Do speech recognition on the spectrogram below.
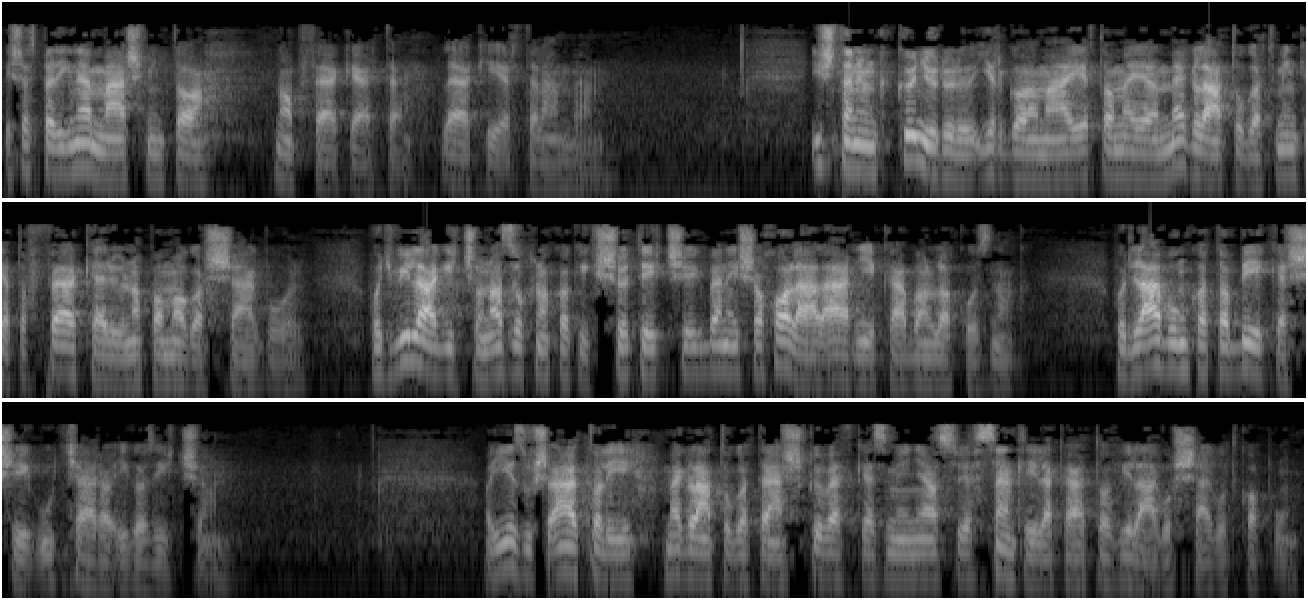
És ez pedig nem más, mint a nap felkelte, lelki értelemben. Istenünk könyörülő irgalmáért, amelyel meglátogat minket a felkerül nap a magasságból, hogy világítson azoknak, akik sötétségben és a halál árnyékában lakoznak, hogy lábunkat a békesség útjára igazítsa. A Jézus általi meglátogatás következménye az, hogy a Szentlélek által világosságot kapunk.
